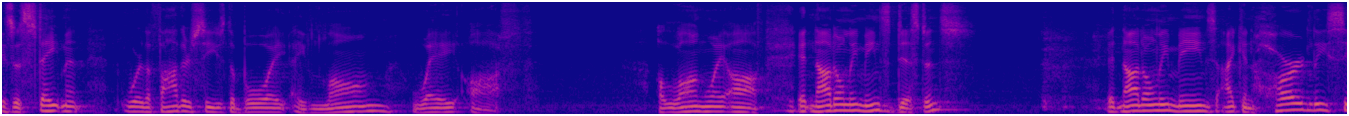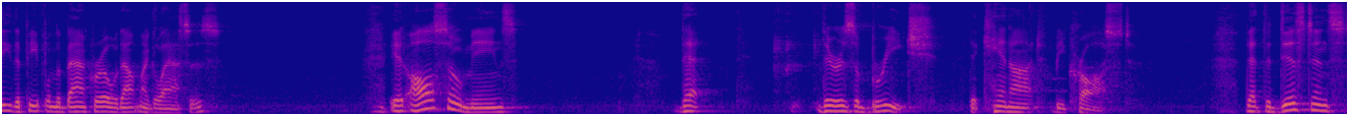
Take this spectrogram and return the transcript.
is a statement where the father sees the boy a long way off. A long way off. It not only means distance, it not only means I can hardly see the people in the back row without my glasses, it also means that there is a breach that cannot be crossed that the distance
